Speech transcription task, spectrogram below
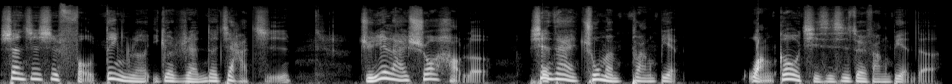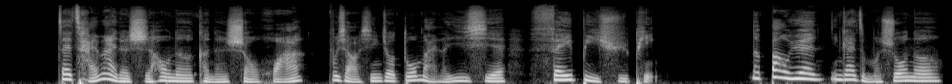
甚至是否定了一个人的价值。举例来说，好了，现在出门不方便。网购其实是最方便的，在采买的时候呢，可能手滑，不小心就多买了一些非必需品。那抱怨应该怎么说呢？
